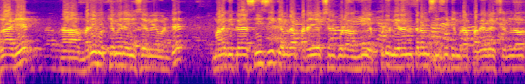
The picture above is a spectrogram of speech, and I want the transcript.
అలాగే మరీ ముఖ్యమైన విషయం ఏమంటే మనకి ఇక్కడ సీసీ కెమెరా పర్యవేక్షణ కూడా ఉంది. ఎప్పుడు నిరంతరం సీసీ కెమెరా పర్యవేక్షణలో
